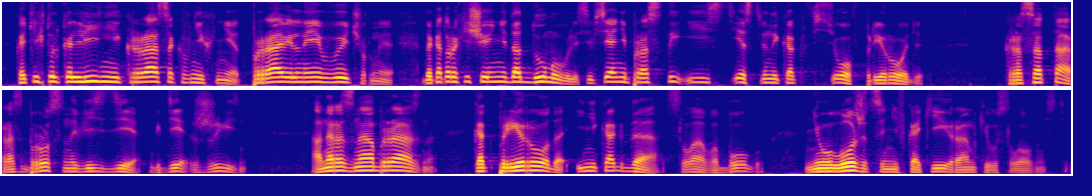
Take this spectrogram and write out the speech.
– каких только линий и красок в них нет, правильные и вычурные, до которых еще и не додумывались, и все они просты и естественны, как все в природе. Красота разбросана везде, где жизнь. Она разнообразна, как природа, и никогда, слава Богу, не уложится ни в какие рамки условности.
